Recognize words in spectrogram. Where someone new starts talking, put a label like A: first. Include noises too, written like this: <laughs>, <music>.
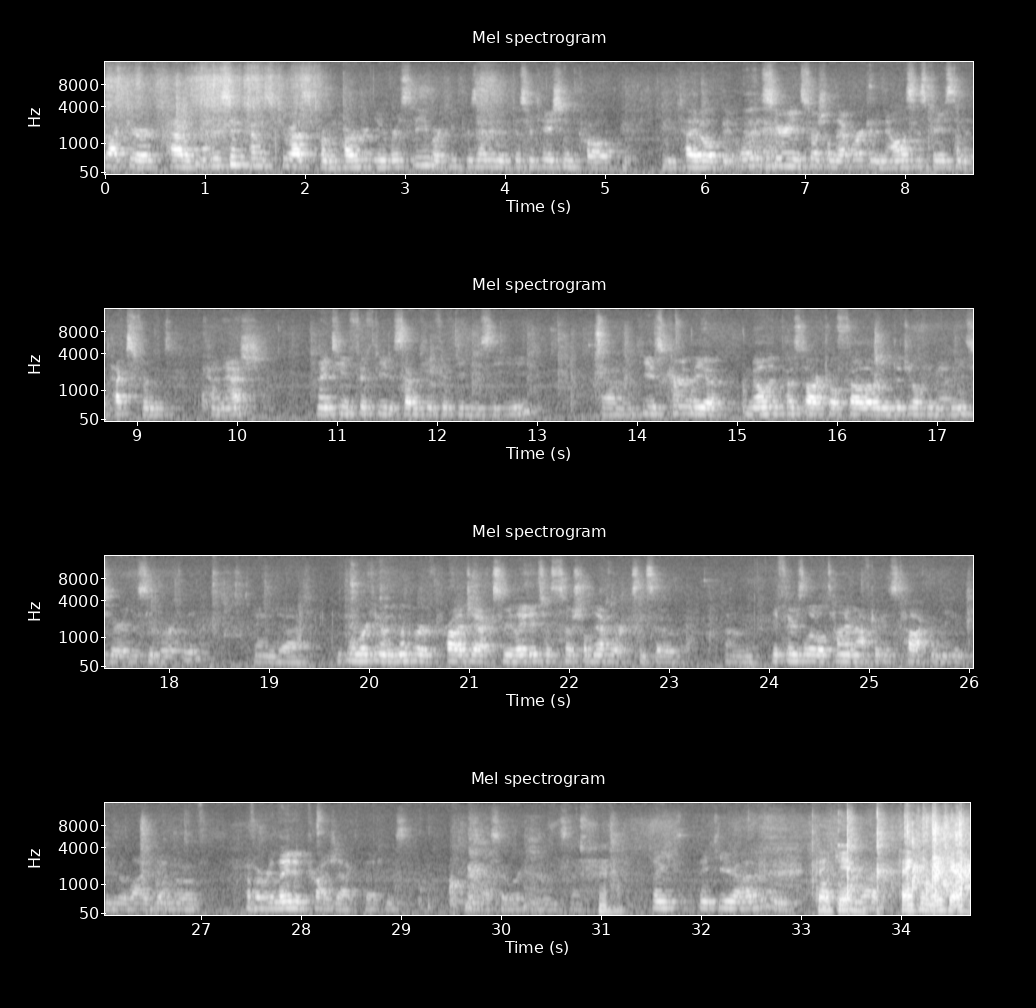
A: Dr. Adam Anderson comes to us from Harvard University, where he presented a dissertation called entitled The Old Assyrian Social Network, an analysis based on the text from Kanesh, 1950 to 1750 BCE. Um, he is currently a Mellon postdoctoral fellow in the digital humanities here at UC Berkeley. And uh, he's been working on a number of projects related to social networks. And so um, if there's a little time after his talk, then we can do a live demo of, of a related project that he's, also working on. So <laughs> thank, thank you, Adam. And
B: Thank you.
A: welcome to us.
B: Thank you, Nico.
